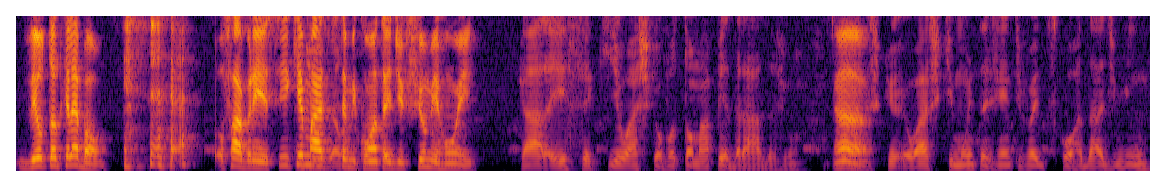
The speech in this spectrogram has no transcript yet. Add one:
ver o tanto que ele é bom. Ô Fabrício, e o que mais que você me conta aí de filme ruim? Cara, esse aqui eu acho que eu vou tomar pedrada, viu? Ah. Eu, acho que, eu acho que muita gente vai discordar de mim,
